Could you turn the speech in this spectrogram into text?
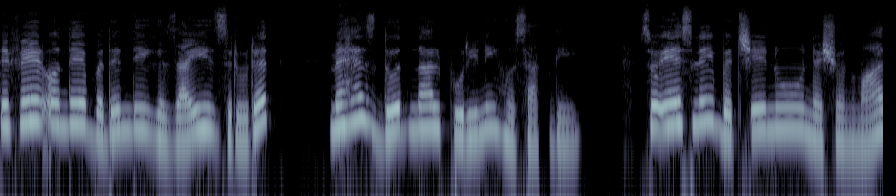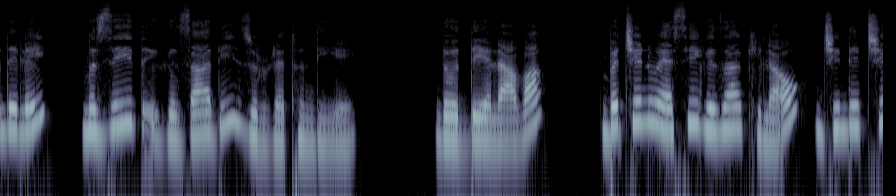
ਤੇ ਫਿਰ ਉਹਦੇ ਬਦਨ ਦੀ ਗਜ਼ਾਈ ਜ਼ਰੂਰਤ ਮਹਿਜ਼ ਦੁੱਧ ਨਾਲ ਪੂਰੀ ਨਹੀਂ ਹੋ ਸਕਦੀ ਸੋ ਇਸ ਲਈ ਬੱਚੇ ਨੂੰ ਨਸ਼ੋਨਮਾ ਦੇ ਲਈ ਮਜ਼ੀਦ ਗਜ਼ਾ ਦੀ ਜ਼ਰੂਰਤ ਹੁੰਦੀ ਹੈ ਦੁੱਧ ਦੇ ਇਲਾਵਾ ਬੱਚੇ ਨੂੰ ਐਸੀ ਗਜ਼ਾ ਖਿਲਾਓ ਜਿੰਦੇ 'ਚ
